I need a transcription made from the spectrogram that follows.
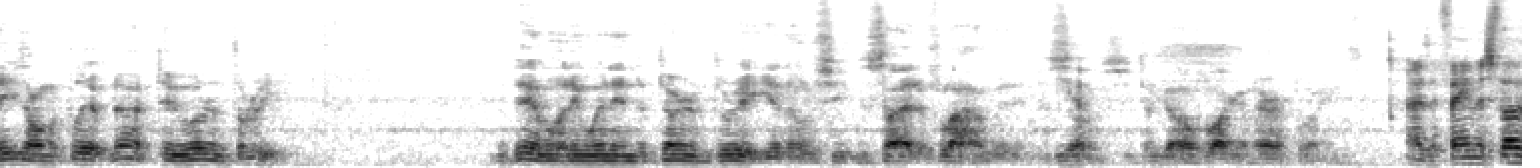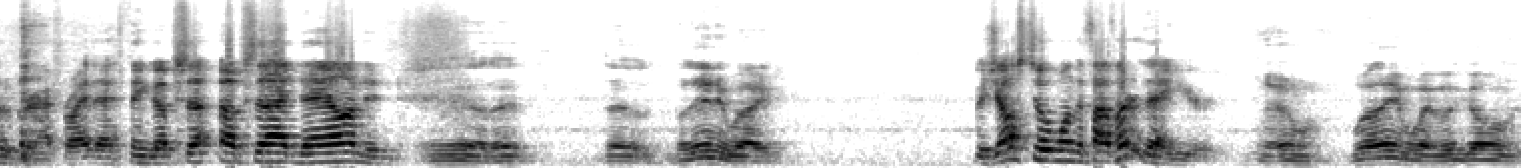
"He's on the clip now, two hundred and three. But then when he went into turn three, you know, she decided to fly with him. So Yep. she took off like an airplane. That's a famous photograph, right? That thing upside upside down, and Yeah, that, that. But anyway, but y'all still won the 500 that year. No, well, anyway, we go.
